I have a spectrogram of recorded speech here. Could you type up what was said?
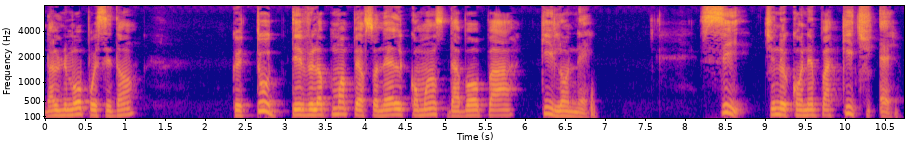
dans le numéro précédent, que tout développement personnel commence d'abord par qui l'on est. Si tu ne connais pas qui tu es,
